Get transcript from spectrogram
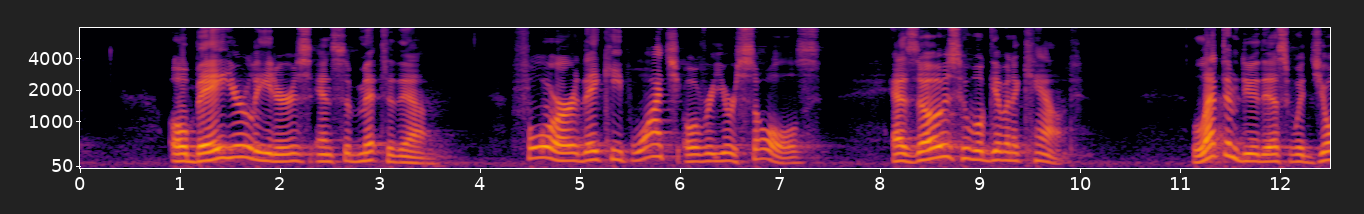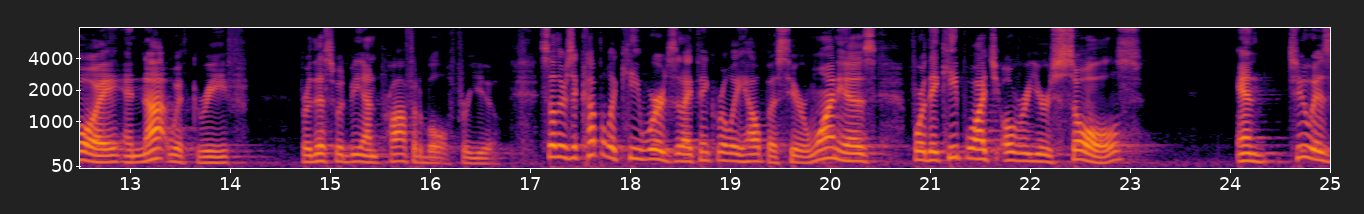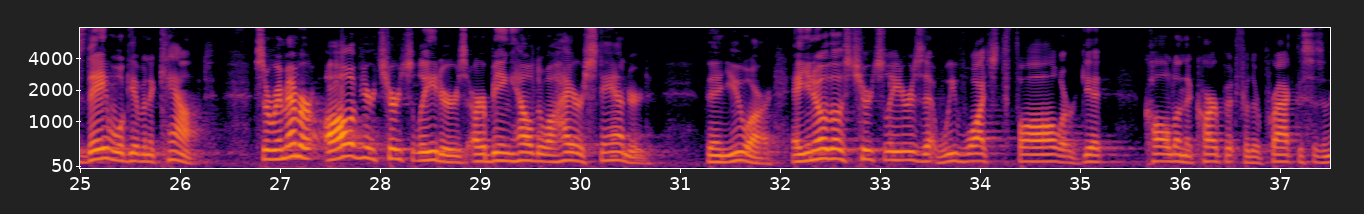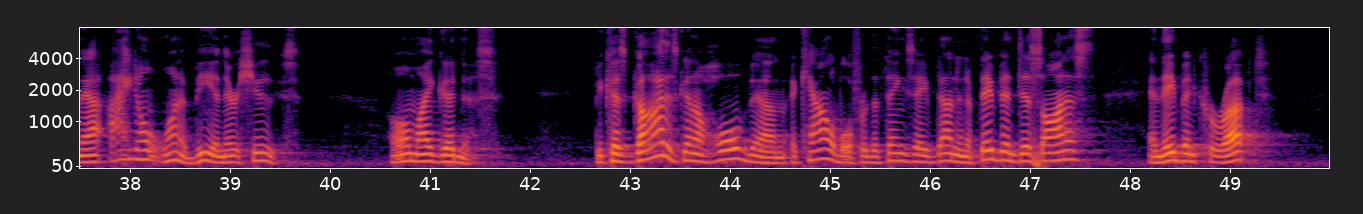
Obey your leaders and submit to them, for they keep watch over your souls as those who will give an account. Let them do this with joy and not with grief, for this would be unprofitable for you. So there's a couple of key words that I think really help us here. One is, for they keep watch over your souls, and two is, they will give an account. So remember, all of your church leaders are being held to a higher standard than you are. And you know those church leaders that we've watched fall or get called on the carpet for their practices and that? I don't want to be in their shoes. Oh my goodness. Because God is going to hold them accountable for the things they've done. And if they've been dishonest and they've been corrupt,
